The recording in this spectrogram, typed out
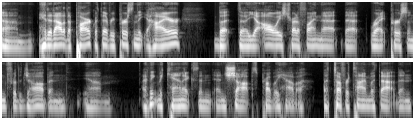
um, hit it out of the park with every person that you hire but uh, you always try to find that that right person for the job. And um, i think mechanics and and shops probably have a, a tougher time with that than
